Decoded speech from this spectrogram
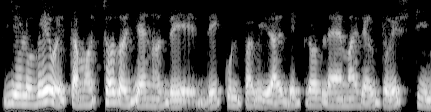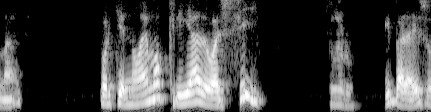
Yo lo veo, estamos todos llenos de, de culpabilidad, de problemas, de autoestima, porque no hemos criado así. Claro. Y para eso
